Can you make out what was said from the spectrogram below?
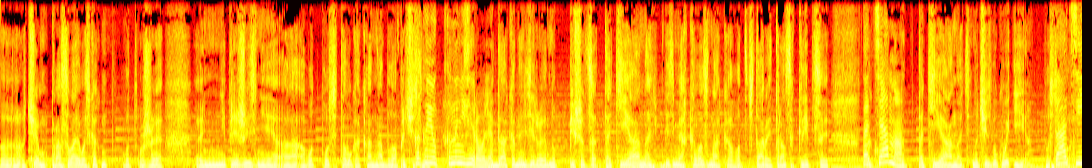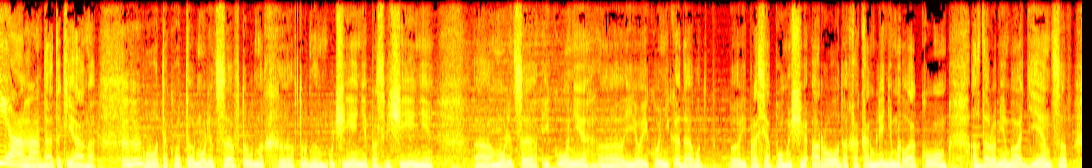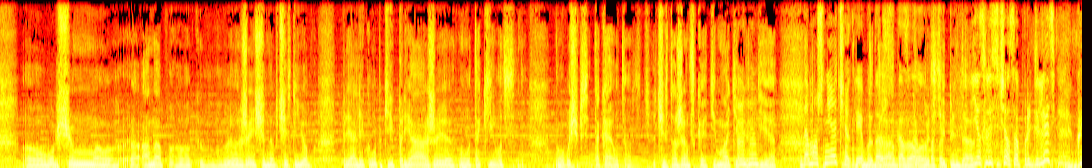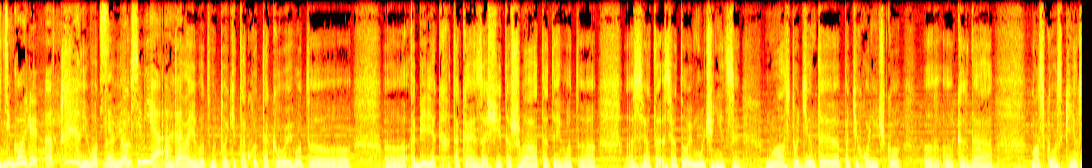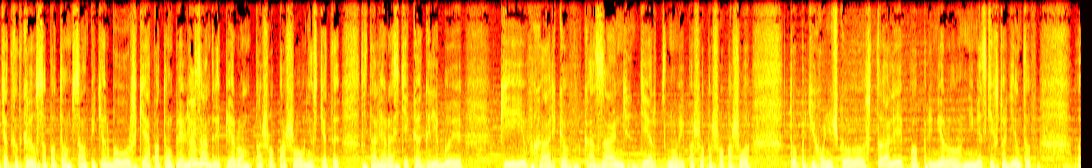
э, чем прославилась, как вот уже не при жизни, а а вот после того, как она была причислена... Как ее канонизировали? Да, канонизировали. Ну, пишется Татьяна без мягкого знака, вот в старой транскрипции. Татьяна? Так, Татьяна, ну, через букву «и». Татьяна. Да, Татьяна. Угу. Вот, так вот, молится в, трудных, в трудном учении, просвещении, а, молится иконе, ее иконе, когда вот и прося помощи о родах, о кормлении молоком, о здоровье младенцев. Э, в общем, э, она, э, женщины в честь нее пряли клубки пряжи, ну, вот такие вот ну, в общем, такая вот чисто женская тематика, угу. где... Домашний очаг, я бы да, даже сказала. В какой-то степени, да. Если сейчас определять категорию и вот, наверное, дом-семья. Ага. Да, и вот в итоге так вот такой вот э, э, оберег, такая защита шла от этой вот э, свято, святой мученицы. Ну, а студенты потихонечку, когда Московский университет открылся, потом Санкт-Петербургский, а потом при Александре угу. Первом пошел-пошел, университеты стали расти как грибы. Киев, Харьков, Казань, Дерб, ну и пошло, пошло, пошло, то потихонечку стали, по примеру немецких студентов, э,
